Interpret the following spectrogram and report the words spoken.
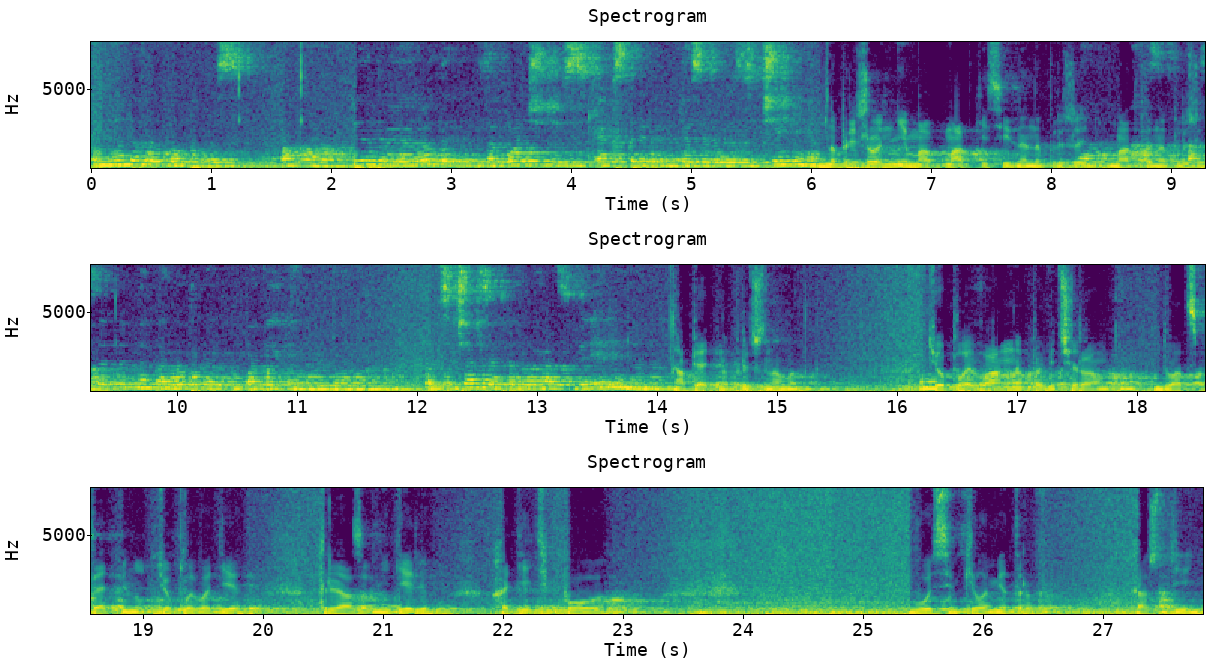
У меня такой вопрос. Первые роды закончились экстренным кесаревым сечением. Напряжение ма- матки, сильное напряжение. Да, Матка а- напряжена. Абсолютно короткая пуповина у ребенка. Вот сейчас я второй раз беременна. Опять напряжена матка. Теплая ванна по вечерам, 25 минут в теплой воде, три раза в неделю. Ходить по 8 километров каждый день.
